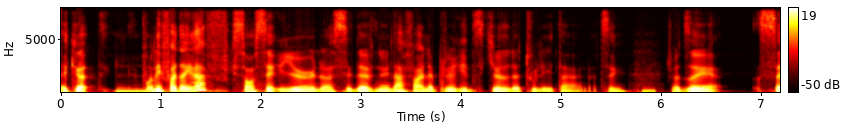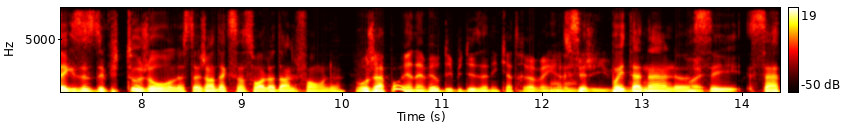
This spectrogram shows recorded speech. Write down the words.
Écoute, pour les photographes qui sont sérieux, là, c'est devenu l'affaire la plus ridicule de tous les temps. là, tu sais. Mm. Je veux dire, ça existe depuis toujours, là, ce genre d'accessoire-là, dans le fond. Là. Au Japon, il y en avait au début des années 80, à ce que j'ai C'est vu. pas étonnant. Là. Ouais. C'est, ça a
